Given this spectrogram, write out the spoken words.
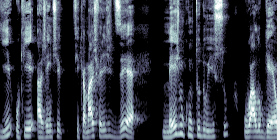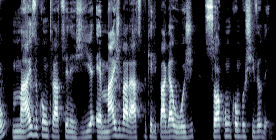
E o que a gente fica mais feliz de dizer é, mesmo com tudo isso, o aluguel mais o contrato de energia é mais barato do que ele paga hoje só com o combustível dele.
